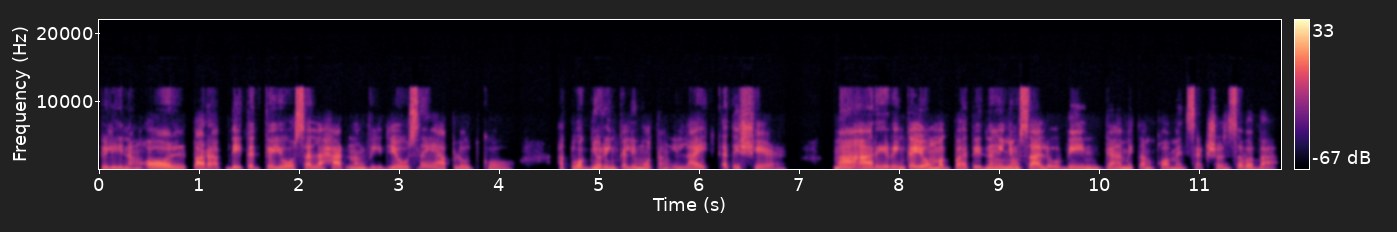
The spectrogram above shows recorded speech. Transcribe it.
piliin ang all para updated kayo sa lahat ng videos na i-upload ko. At huwag nyo rin kalimutang i-like at i-share. Maaari rin kayong magpahatid ng inyong salubin gamit ang comment section sa baba.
